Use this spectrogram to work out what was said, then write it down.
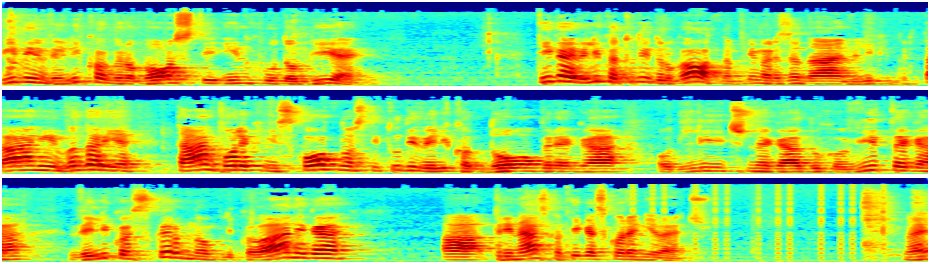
vidim veliko grobosti in hudobije. Tega je veliko tudi drugot, naprimer ZDA in Veliki Britaniji, vendar je tam poleg nizkotnosti tudi veliko dobrega, odličnega, duhovitega, veliko skrbno oblikovanega, a pri nas pa tega skoraj ni več. Ne?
